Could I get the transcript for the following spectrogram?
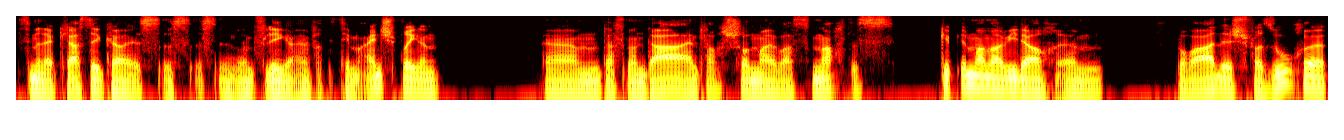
ist immer der Klassiker, ist, ist, ist der Pflege einfach das Thema Einspringen, ähm, dass man da einfach schon mal was macht. Es gibt immer mal wieder auch ähm, sporadisch Versuche,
